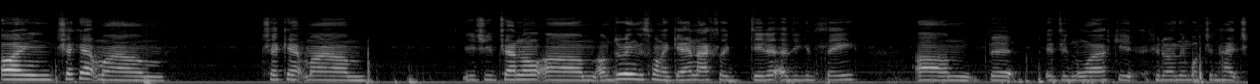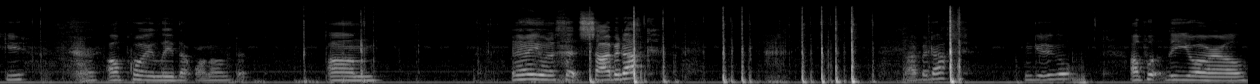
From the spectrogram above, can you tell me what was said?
And check out my um, check out my um, YouTube channel. Um, I'm doing this one again. I actually did it, as you can see, um, but it didn't work. You could only watch in HQ. So I'll probably leave that one on, but um. Anyway, you want to search Cyberduck. Cyberduck in Google. I'll put the URL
